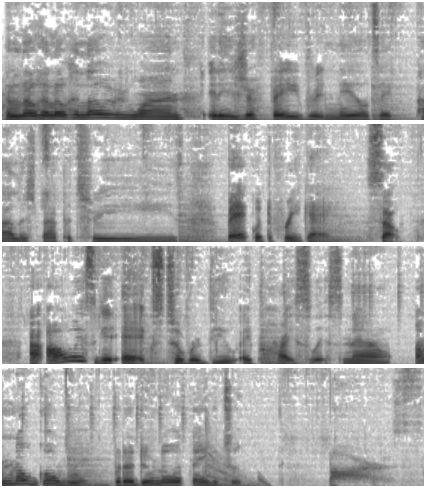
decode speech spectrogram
Hello, hello, hello, everyone. It is your favorite nail tech polished by Patrice. Back with the free game. So, I always get asked to review a price list. Now, I'm no guru, but I do know a thing or two. Bars.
